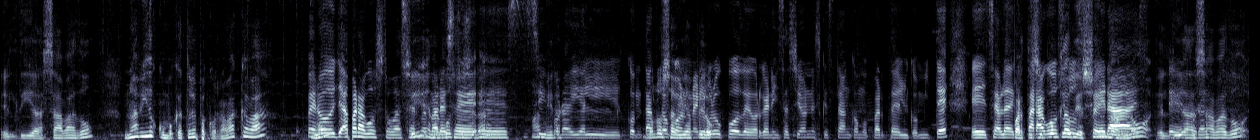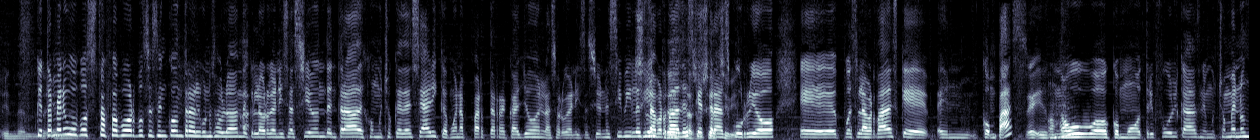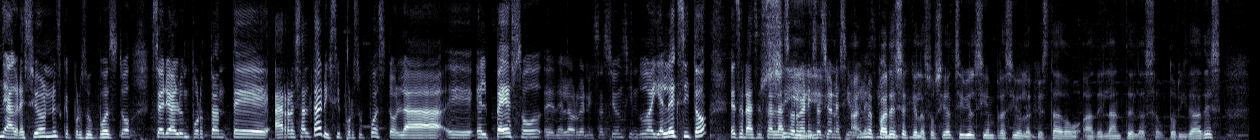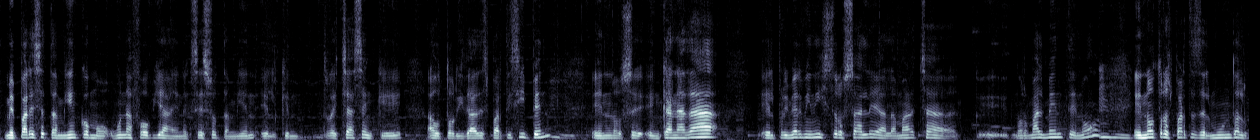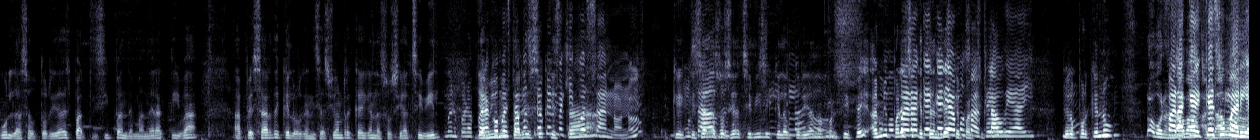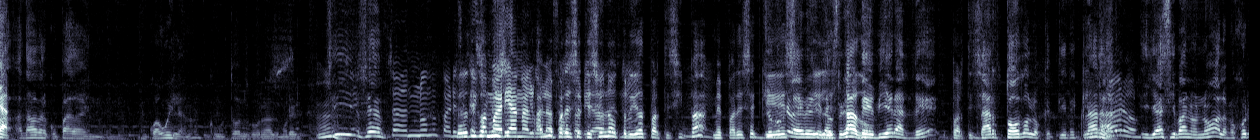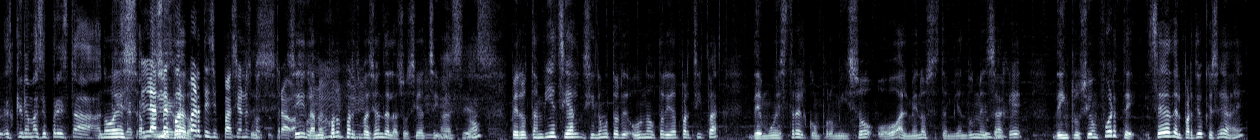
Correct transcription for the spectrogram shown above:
el día sábado. No ha habido convocatoria para Cuernavaca, ¿va? Pero ya para agosto va a ser, me parece. Ah, sí, por ahí el contacto con el grupo de organizaciones que están como parte del comité. Eh, se habla de que para agosto será. El eh, día sábado. En el, que también hubo voces a favor, voces en contra. Algunos hablaban de que la organización de entrada dejó mucho que desear y que buena parte recayó en las organizaciones civiles. la verdad es, que transcurrió, eh, pues la verdad es que en compás. no hubo como trifulcas, ni mucho menos, ni agresiones, que por supuesto sería lo importante importante a resaltar. Y sí, por supuesto, la, eh, el peso eh, de la organización, sin duda, y el éxito es gracias a las organizaciones civiles. A mí me parece que la sociedad civil siempre ha sido la que ha estado adelante de las autoridades. Me parece también como una fobia en exceso también el que rechacen que autoridades participen. En los eh, en Canadá el primer ministro sale a la marcha eh, normalmente, ¿no? En otras partes del mundo las autoridades participan de manera activa a pesar de que la organización recaiga en la sociedad civil. Bueno, pero para como estamos creo que, en México es sano, ¿no? Que, sea la sociedad civil y que la autoridad no participe. A mí me parece ¿Para que qué queríamos a Claudia ahí? Pero ¿por qué no? no bueno, ¿Para qué? ¿Qué sumaría? Andaba preocupada en, en Coahuila, ¿no? Todos los gobernadores de Morelos. Mm. Sí, o sea, no me parece que digo, sumarían algo a mí me parece que si una autoridad participa, me parece que es el Estado debiera de dar todo lo que tiene que dar. Y ya si van o no, a lo mejor es que nada más se presta a no es la mejor participación es con su trabajo. Sí, la mejor participación de la sociedad civil, ¿no? Pero también si, si una autoridad participa, demuestra el compromiso o al menos está enviando un mensaje de inclusión fuerte, sea del partido que sea, ¿eh?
